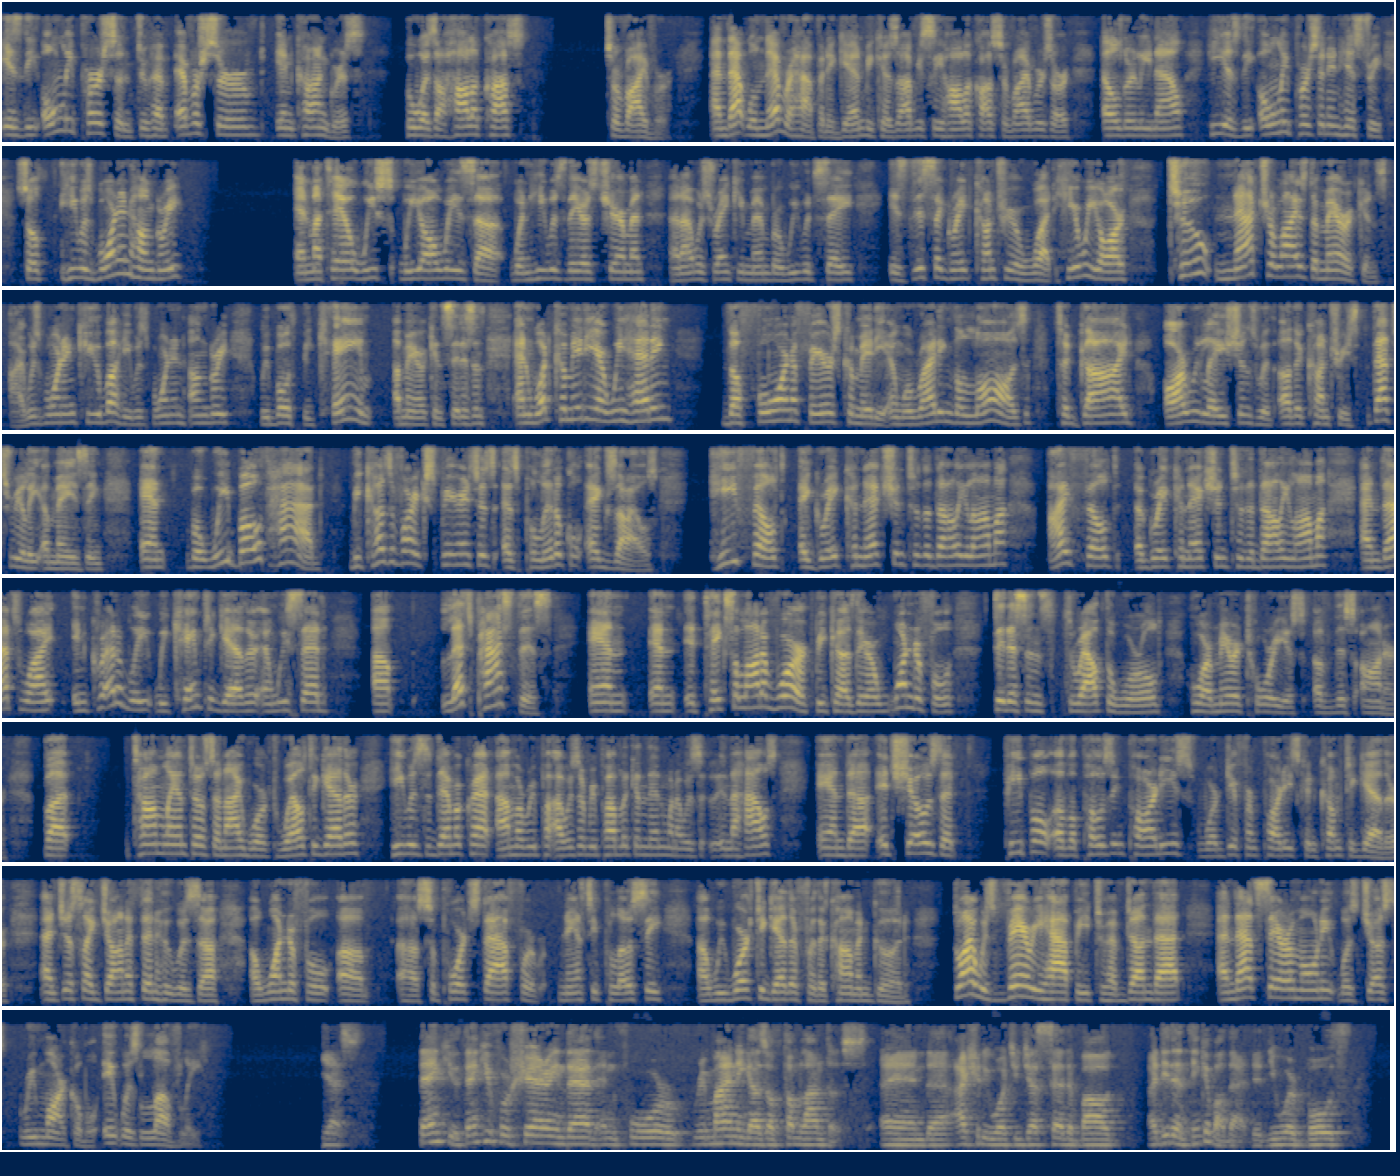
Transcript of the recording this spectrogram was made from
is the only person to have ever served in Congress who was a Holocaust survivor. And that will never happen again because obviously Holocaust survivors are elderly now. He is the only person in history. So he was born in Hungary. And Matteo, we we always uh, when he was there as chairman and I was ranking member, we would say, "Is this a great country or what?" Here we are, two naturalized Americans. I was born in Cuba. He was born in Hungary. We both became American citizens. And what committee are we heading? The Foreign Affairs Committee. And we're writing the laws to guide our relations with other countries. That's really amazing. And but we both had because of our experiences as political exiles, he felt a great connection to the Dalai Lama. I felt a great connection to the Dalai Lama, and that's why, incredibly, we came together and we said, uh, "Let's pass this." And and it takes a lot of work because there are wonderful citizens throughout the world who are meritorious of this honor. But Tom Lantos and I worked well together. He was a Democrat. I'm a Repu- I was a Republican then when I was in the House, and uh, it shows that people of opposing parties where different parties can come together. And just like Jonathan, who was uh, a wonderful uh, uh, support staff for Nancy Pelosi, uh, we worked together for the common good. So I was very happy to have done that. And that ceremony was just remarkable. It was lovely. Yes. Thank you. Thank you for sharing that and for reminding us of Tom Lantos. And uh, actually, what you just said about, I didn't think about that, that you were both,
